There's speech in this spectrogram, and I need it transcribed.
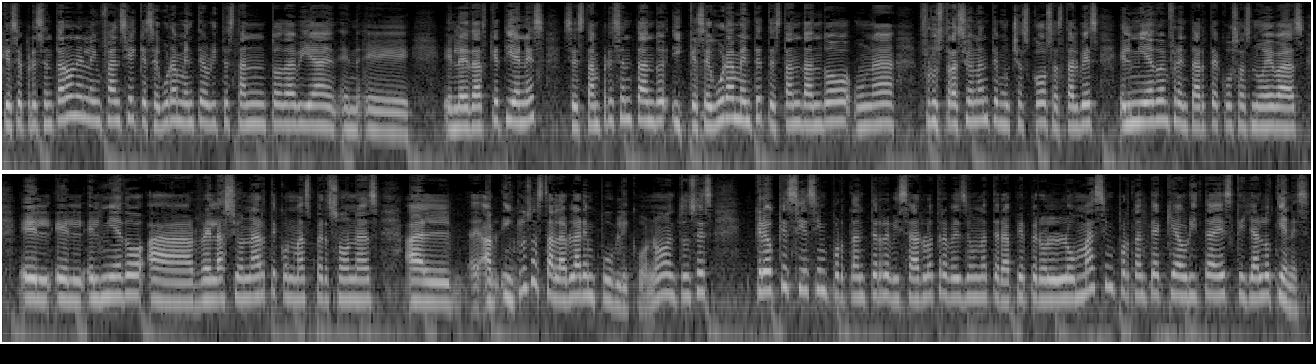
que se presentaron en la infancia y que seguramente ahorita están todavía en, en la edad que tienes, se están presentando y que seguramente te están dando una frustración ante muchas cosas. Tal vez el miedo a enfrentarte a cosas nuevas, el, el, miedo a relacionarte con más personas, al, incluso hasta al hablar en público, ¿no? Entonces, creo que sí es importante revisarlo a través de una terapia, pero lo más importante aquí ahorita es que ya lo tienes,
